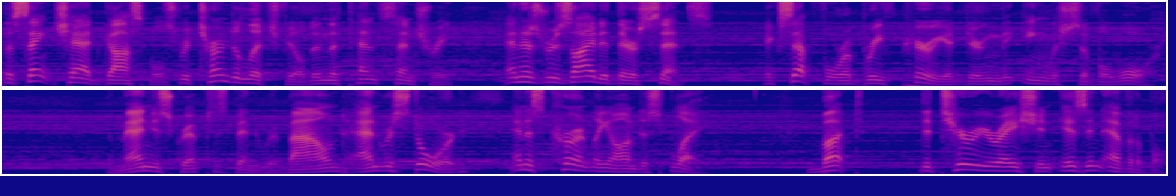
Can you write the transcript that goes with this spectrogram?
The St. Chad Gospels returned to Lichfield in the 10th century and has resided there since, except for a brief period during the English Civil War. The manuscript has been rebound and restored and is currently on display. But deterioration is inevitable.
